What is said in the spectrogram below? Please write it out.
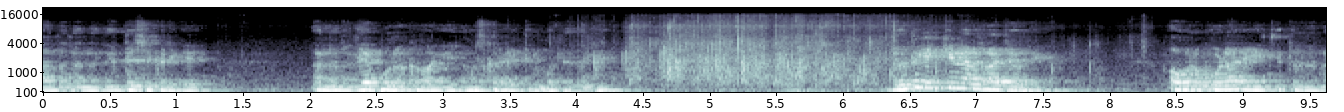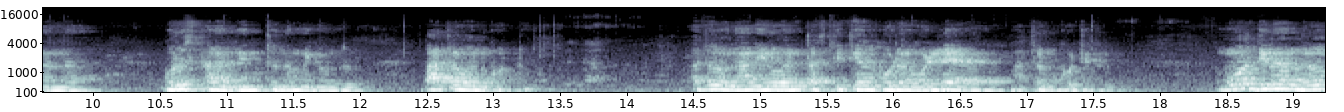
ಆದ ನನ್ನ ನಿರ್ದೇಶಕರಿಗೆ ನನ್ನ ಹೃದಯಪೂರ್ವಕವಾಗಿ ನಮಸ್ಕಾರ ಹೇಳ್ತೀನಿ ಮೊದಲನೇದಾಗಿ. ಜೊತೆಗೆ ಕಿನ್ನಲ್ ರಾಜ ಅವರಿಗೆ. ಅವರು ಕೂಡ ಈ ಚಿತ್ರದ ನನ್ನ ಗುರುಸ್ಥಾನ ನಿಂತು ನಮಗೆ ಒಂದು ಪಾತ್ರವನ್ನು ಕೊಟ್ಟು, ಅದು ನಾನಿರುವಂಥ ಸ್ಥಿತಿಯಲ್ಲಿ ಕೂಡ ಒಳ್ಳೆಯ ಪಾತ್ರವನ್ನು ಕೊಟ್ಟಿದ್ದರು. ಮೂರು ದಿನ ಅಂದರೂ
